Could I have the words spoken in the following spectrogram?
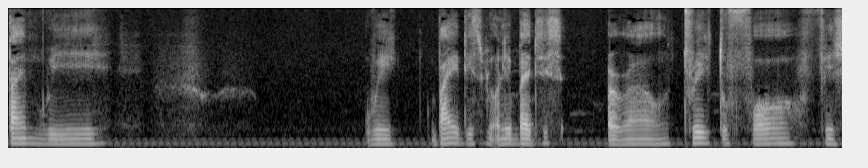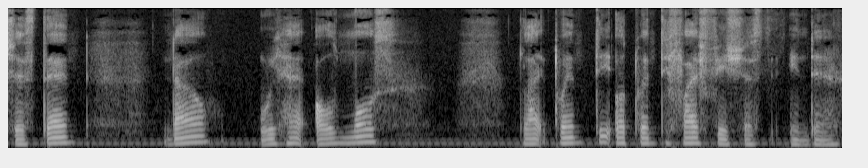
time we we buy this we only buy this around three to four fishes. Then now we had almost like 20 or 25 fishes in there.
